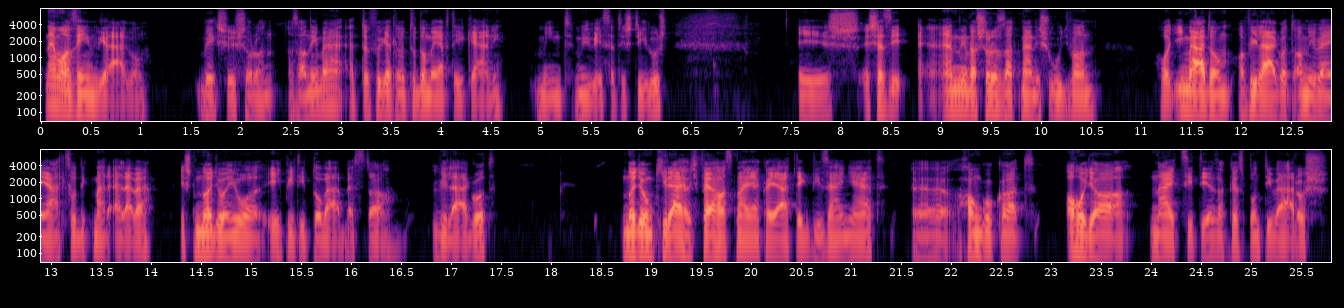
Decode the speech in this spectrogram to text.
nem az én világom végső soron az anime, ettől függetlenül tudom értékelni, mint művészeti stílust, és, és ez ennél a sorozatnál is úgy van, hogy imádom a világot, amiben játszódik már eleve, és nagyon jól építi tovább ezt a világot. Nagyon király, hogy felhasználják a játék dizájnját, hangokat, ahogy a Night City, ez a központi város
